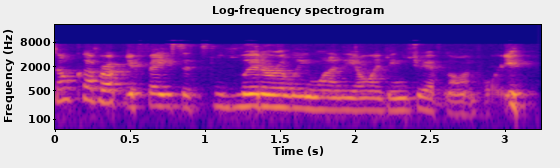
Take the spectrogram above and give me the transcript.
don't cover up your face. It's literally one of the only things you have going for you.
